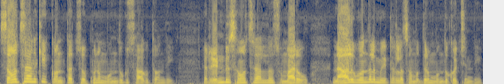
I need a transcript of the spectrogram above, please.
సంవత్సరానికి కొంత చొప్పున ముందుకు సాగుతోంది. రెండు సంవత్సరాల్లో సుమారు నాలుగు వందల మీటర్ల సముద్రం ముందుకొచ్చింది.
